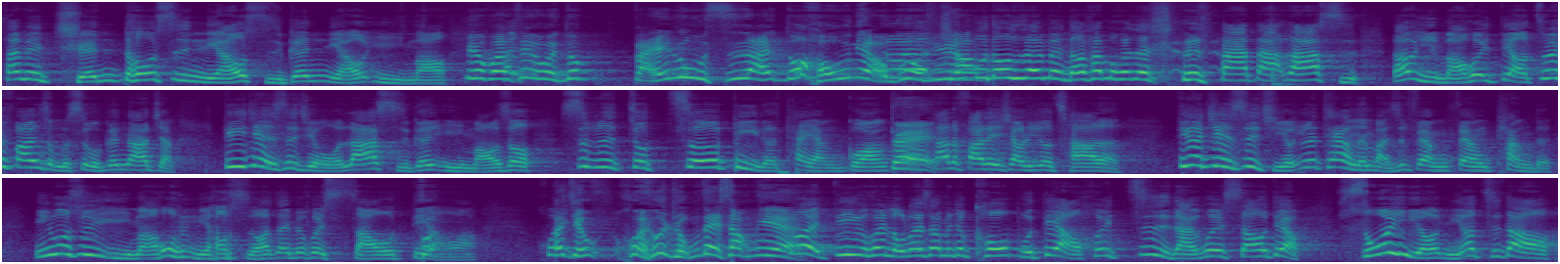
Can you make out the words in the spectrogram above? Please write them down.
上面全都是鸟屎跟鸟羽毛。没有办法，这有很多。白鹭鸶啊，很多候鸟过去，全部都是人们，然后他们会在这边拉大拉屎，然后羽毛会掉，这会发生什么事？我跟大家讲，第一件事情，我拉屎跟羽毛的时候，是不是就遮蔽了太阳光？对，它的发电效率就差了。第二件事情哦，因为太阳能板是非常非常烫的，你如果是羽毛或鸟屎的话，在那边会烧掉啊，会而且会会融在上面。对，第一个会融在上面就抠不掉，会自然会烧掉。所以哦，你要知道。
